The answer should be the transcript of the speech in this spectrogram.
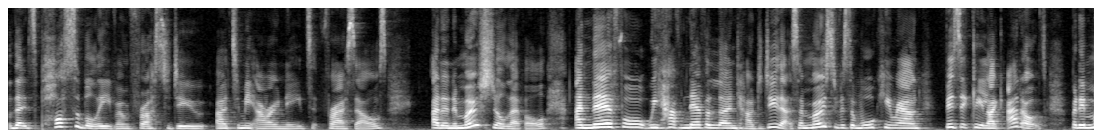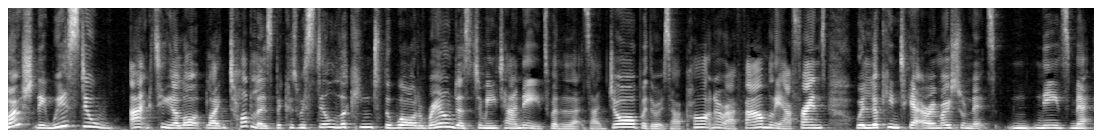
that it's possible even for us to do uh, to meet our own needs for ourselves at an emotional level and therefore we have never learned how to do that. So most of us are walking around physically like adults but emotionally we're still acting a lot like toddlers because we're still looking to the world around us to meet our needs whether that's our job whether it's our partner our family our friends. We're looking to get our emotional needs met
